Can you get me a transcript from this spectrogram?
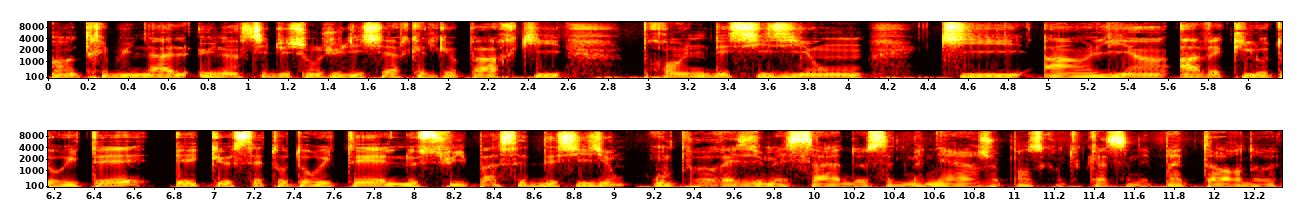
un tribunal, une institution judiciaire quelque part qui prend une décision qui a un lien avec l'autorité et que cette autorité, elle ne suit pas cette décision? On peut résumer ça de cette manière. Je pense qu'en tout cas, ce n'est pas tordre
